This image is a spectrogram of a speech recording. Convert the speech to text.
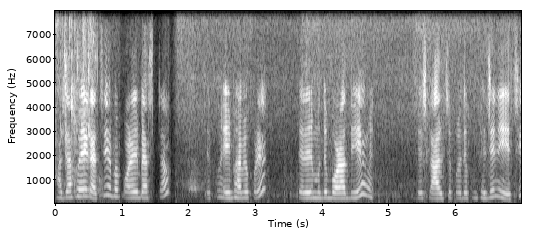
ভাজা হয়ে গেছে, এবার পরের ব্যাচটাও দেখুন এইভাবে করে তেলের মধ্যে বড়া দিয়ে বেশ লালচে করে দেখুন ভেজে নিয়েছি।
